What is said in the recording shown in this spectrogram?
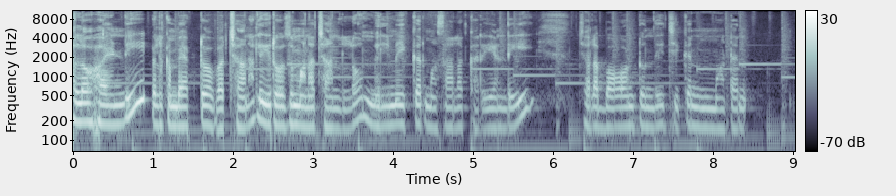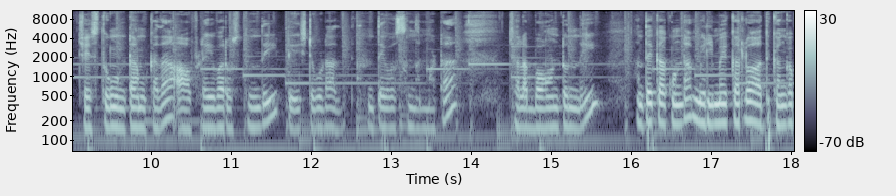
హలో హాయ్ అండి. Welcome back to our channel. ఈరోజు మన ఛానల్లో మిల్ మేకర్ మసాలా కర్రీ అండి. చాలా బాగుంటుంది. చికెన్ మటన్ చేస్తూ ఉంటాం కదా ఆ ఫ్లేవర్ వస్తుంది. టేస్ట్ కూడా అంతే వస్తుందన్నమాట. చాలా బాగుంటుంది. అంతేకాకుండా మిల్ మేకర్లో అధికంగా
